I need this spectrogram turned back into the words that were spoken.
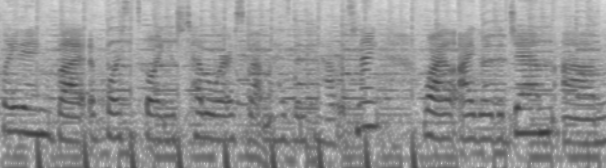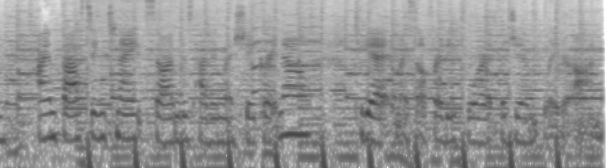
plating, but of course it's going into Tupperware so that my husband can have it tonight while I go to the gym. Um, I'm fasting tonight, so I'm just having my shake right now to get myself ready for the gym later on.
